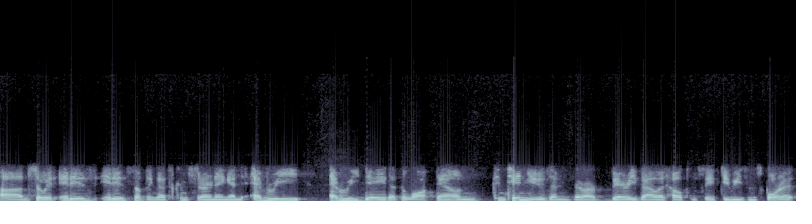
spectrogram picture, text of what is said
Um, so it, it is it is something that's concerning, and every every day that the lockdown continues, and there are very valid health and safety reasons for it,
